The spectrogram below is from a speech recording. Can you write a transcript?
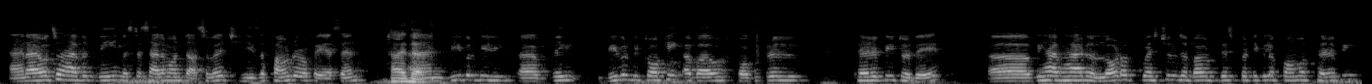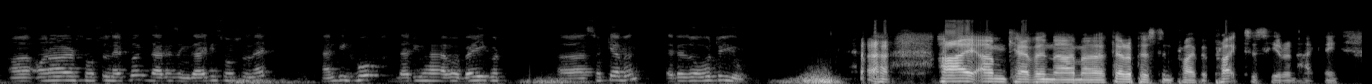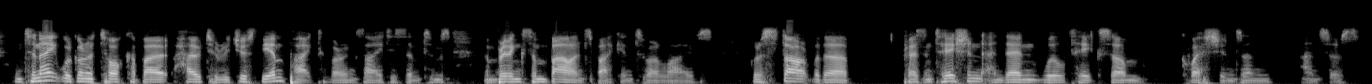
And I also have with me Mr. Salomon Tasovic. He's the founder of ASN. Hi there. And we will be uh, bring we will be talking about cognitive therapy today. Uh, we have had a lot of questions about this particular form of therapy uh, on our social network, that is Anxiety Social Net, and we hope that you have a very good. Uh, so, Kevin, it is over to you. Hi, I'm Kevin. I'm a therapist in private practice here in Hackney. And tonight we're going to talk about how to reduce the impact of our anxiety symptoms and bring some balance back into our lives. We're going to start with a presentation and then we'll take some questions and answers.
